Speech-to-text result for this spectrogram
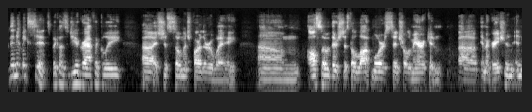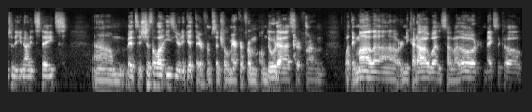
Then it makes sense because geographically, uh, it's just so much farther away. Um, also, there's just a lot more Central American uh, immigration into the United States. Um, it's, it's just a lot easier to get there from Central America, from Honduras or from Guatemala or Nicaragua, El Salvador, Mexico.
